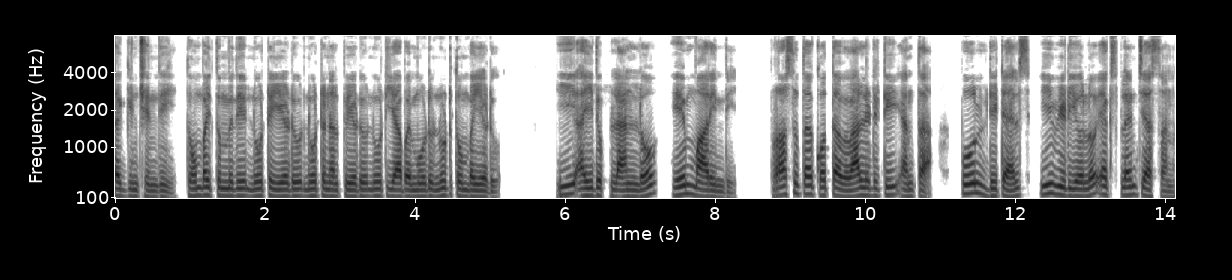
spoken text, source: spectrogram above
తగ్గించింది. తొంభై తొమ్మిది నూట ఏడు నూట నలభై ఏడు నూట యాభై మూడు నూట తొంభై ఏడు. ఈ ఐదు ప్లాన్లో ఏం మారింది? ప్రస్తుత కొత్త వ్యాలిడిటీ ఎంత? పూల్ డీటెయిల్స్ ఈ వీడియోలో ఎక్స్ప్లెయిన్ చేస్తాను.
